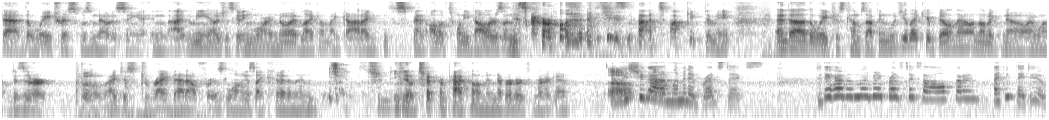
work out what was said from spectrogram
that the waitress was noticing it, and I, me, I was just getting more annoyed. Like, oh my god, I spent all of twenty dollars on this girl, and she's not talking to me. And uh, the waitress comes up and, would you like your bill now? And I'm like, no, I want dessert. Boom! I just dragged that out for as long as I could, and then, she, you know, took her back home and never heard from her again. At Oh, least you got man. unlimited breadsticks. Do they have unlimited breadsticks at Olive Garden? I think they do.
